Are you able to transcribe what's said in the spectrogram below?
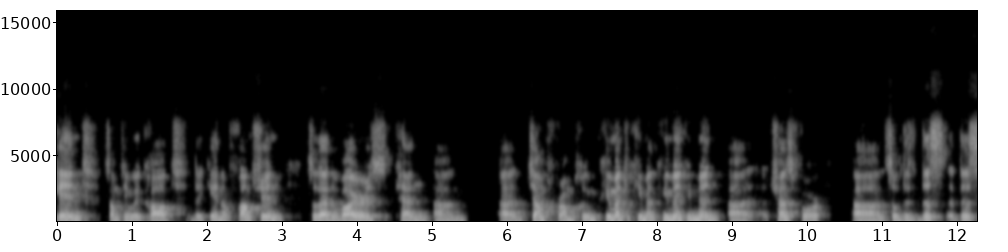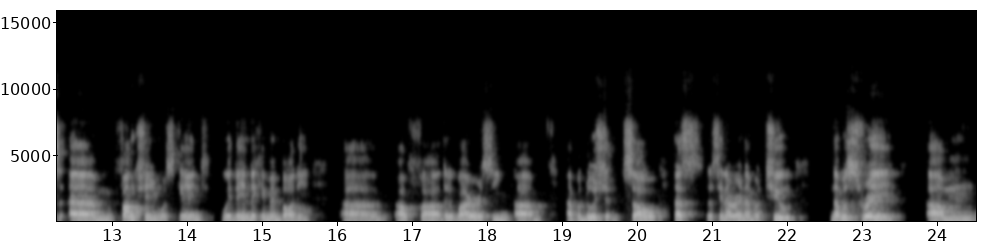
gained something we call the gain of function so that the virus can um, uh, jump from hum human to human, human-human uh, transfer. Uh, so this this this um, function was gained within the human body uh, of uh, the virus in um, evolution. So that's the scenario number two. Number three, um,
